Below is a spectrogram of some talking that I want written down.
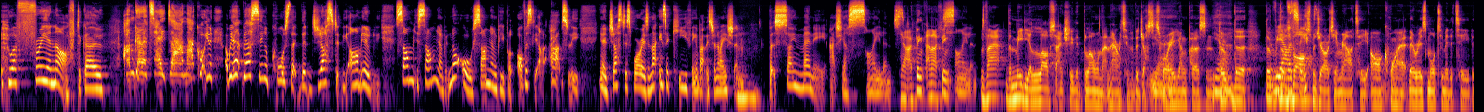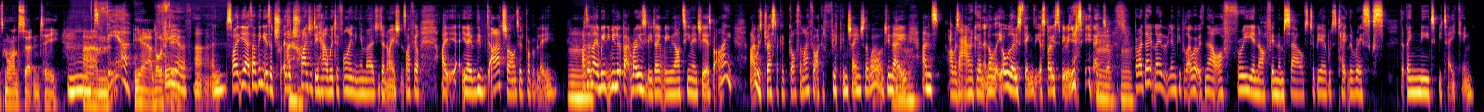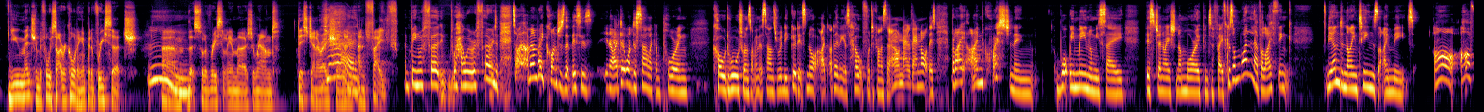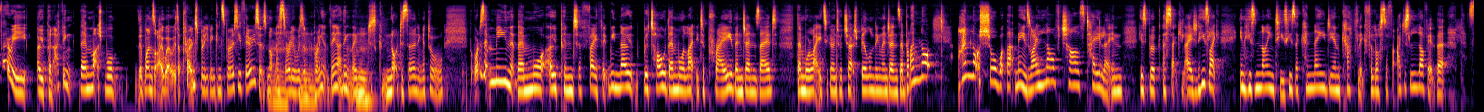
who are free enough to go, I'm going to take down that court. You know, we are, we are seeing, of course, that, that just at the army, you know, some some young people, not all, some young people, obviously are absolutely, you know, justice warriors, and that is a key thing about this generation. Mm-hmm. But so many actually are silent. Yeah, I think, and I think Silent. that the media loves actually the blow on that narrative of the justice Yeah. warrior young person. Yeah. The, the, the, the, reality. vast majority in reality are quiet. There is more timidity. There's more uncertainty. um, Fear. yeah, a lot of fear fear. of that. And so, I, yeah, so I think it's a tra- it's a tragedy how we're defining emerging generations. I feel, I you know, the, our childhood probably. I don't know. We, we look back rosily, don't we, with our teenage years? But I I was dressed like a goth, and I thought I could flip and change the world, you know. And I was arrogant and all all those things that you're supposed to be when you're a teenager. But I don't know that the young people that I work with now are free enough in themselves to be able to take the risks that they need to be taking. You mentioned before we started recording a bit of research Mm. um, that sort of recently emerged around this generation and, and faith. and being referred how we're referring to. So I, I mean, I'm very conscious that this is, you know, I don't want to sound like I'm pouring cold water on something that sounds really good. It's not. I, I don't think it's helpful to kind of say, oh no, they're not this. But I, I'm questioning what we mean when we say this generation are more open to faith. Because on one level, I think the under 19s that I meet are are very open. I think they're much more the ones that I work with are prone to believe in conspiracy theories, so it's not mm, necessarily always a mm. brilliant thing. I think they're mm. just not discerning at all. But what does it mean that they're more open to faith? That we know we're told they're more likely to pray than Gen Z, they're more likely to go into a church building than Gen Z. But I'm not. I'm not sure what that means. And I love Charles Taylor in his book A Secular Age. And he's like in his 90s. He's a Canadian Catholic philosopher. I just love it that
